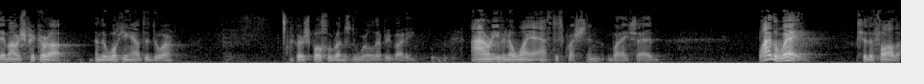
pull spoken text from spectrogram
They managed to pick her up, and they're walking out the door. HaKadosh Baruch runs the world, everybody. I don't even know why I asked this question, what I said. By the way, to the father,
